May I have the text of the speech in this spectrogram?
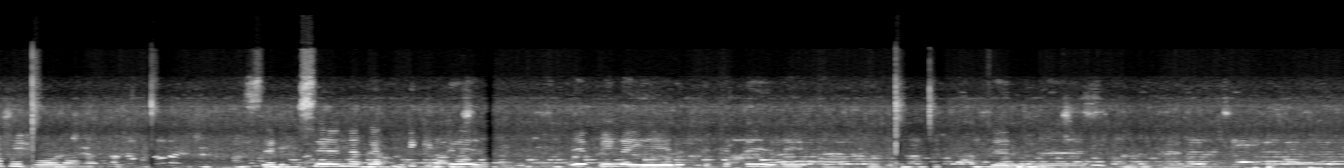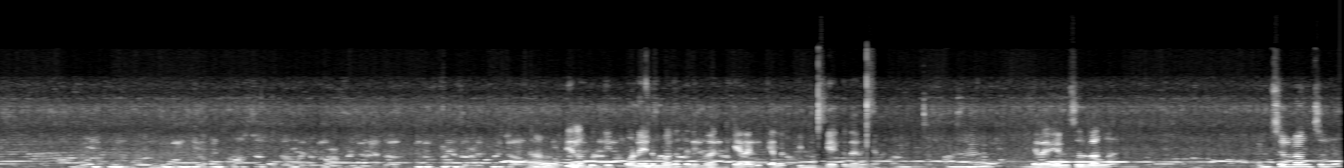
ரஷ்யா போய் போலாம் கட்டிக்கிட்டு எடுத்துக்கிட்டு இப்படியெல்லாம் கூட்டிட்டு போனா என்னமாங்க தெரியுமா? கிழக்கு கிள பின் கேக்குதான்னு கேட்பாங்க. கிளவி என்ன சொல்றாங்க என்ன சொல்லுவாங்க சொல்லு.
